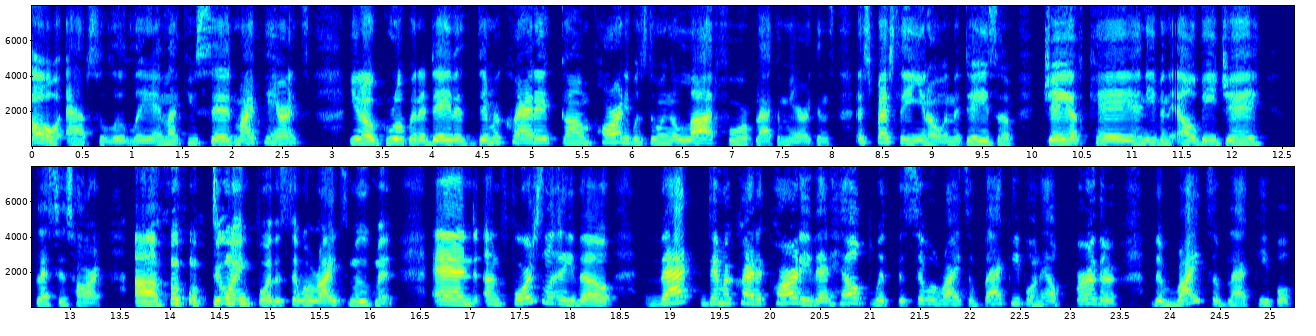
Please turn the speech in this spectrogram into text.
Oh, absolutely. And like you said, my parents, you know, grew up in a day that the Democratic um, Party was doing a lot for Black Americans, especially, you know, in the days of JFK and even LBJ, bless his heart, uh, doing for the civil rights movement. And unfortunately, though, that Democratic Party that helped with the civil rights of Black people and helped further the rights of Black people,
